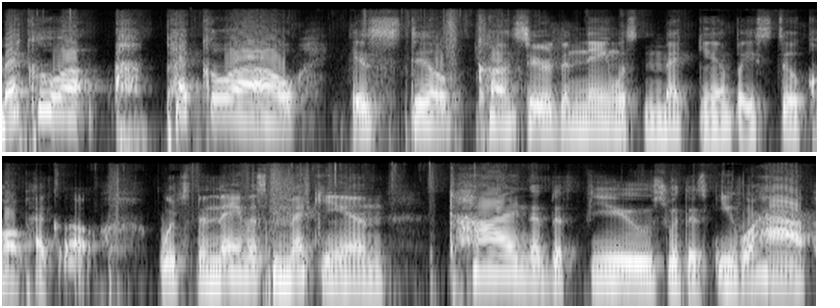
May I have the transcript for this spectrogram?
Piccolo, Piccolo is still considered the nameless Namekian, but he's still called Piccolo, which the nameless Namekian kind of diffused with his evil half,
